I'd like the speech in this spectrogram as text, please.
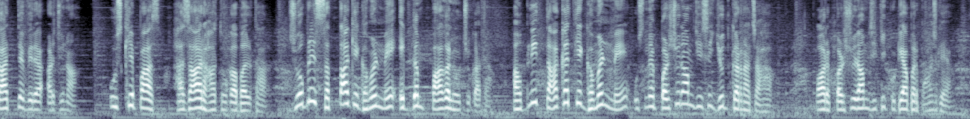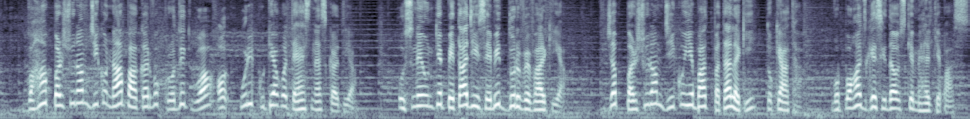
कात्यवीर अर्जुना, उसके पास हज़ार हाथों का बल था, जो अपनी सत्ता के घमंड में एकदम पागल हो चुका था। अपनी ताकत के घमंड में उसने परशुराम जी से युद्ध करना चाहा और परशुराम जी की कुटिया पर पहुँच गया। वहाँ परशुराम जी को ना पाकर वो क्रोधित हुआ और पूरी कुटिया को तहस नहस कर दिया। उसने उनके पिताजी से भी दुर्व्यवहार किया। जब परशुराम जी को यह बात पता लगी तो क्या था? वो पहुँच गए सीधा उसके महल के पास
